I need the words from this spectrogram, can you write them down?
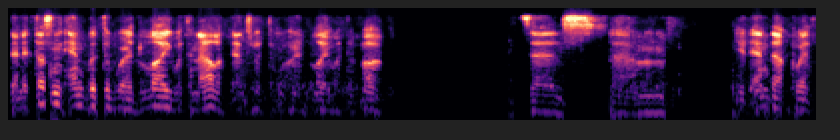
then it doesn't end with the word loy with an aleph, it ends with the word loy with a vav. It says um, you'd end up with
